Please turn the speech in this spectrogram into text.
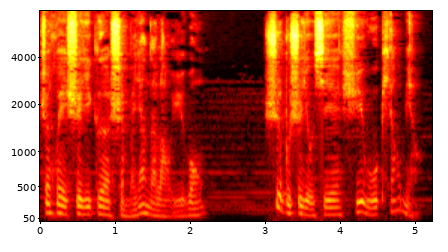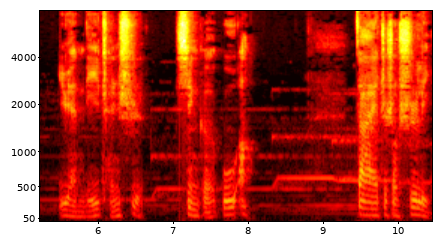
这会是一个什么样的老渔翁？是不是有些虚无缥缈，远离尘世，性格孤傲？在这首诗里，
